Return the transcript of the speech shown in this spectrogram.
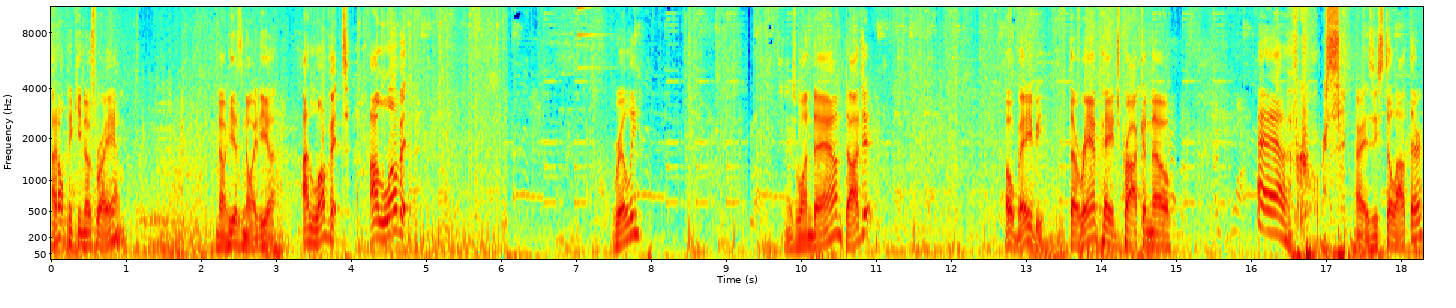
I don't think he knows where I am. No, he has no idea. I love it. I love it. Really? There's one down. Dodge it. Oh, baby. The rampage procking, though. Eh, of course. All right, is he still out there?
